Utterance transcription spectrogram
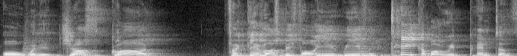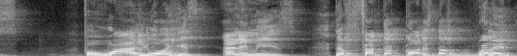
Or will a just God forgive us before we even think about repentance? For while you are his enemies, the fact that God is not willing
